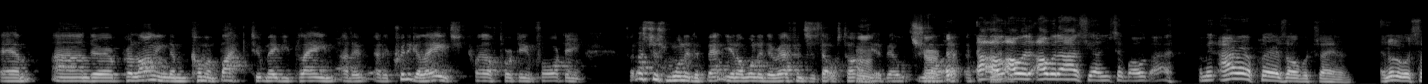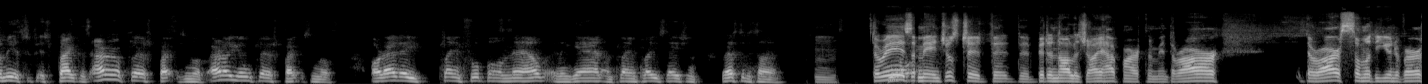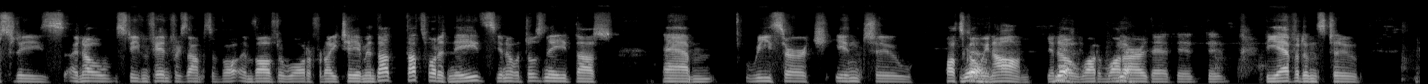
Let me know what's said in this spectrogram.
um, and they're prolonging them coming back to maybe playing at a, at a critical age, 12, 13, 14. So that's just one of the you know one of the references that I was talking hmm. about. Sure. You know, I, I, would I would ask you, and you said, well, I mean, are our players overtraining? in other words, for me, it's, it's practice. Are our players practicing enough? Are our young players practicing enough? Or are they playing football now and again and playing PlayStation the rest of the time? Mm. There is, know, I mean, just to the, the bit of knowledge I have, Martin, I mean, there are there are some of the universities. I know Stephen Finn, for example, is involved in Waterford IT. I mean, that that's what it needs. You know, it does need that um, research into what's yeah. going on. You know, yeah. what what yeah. are the, the, the the evidence to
